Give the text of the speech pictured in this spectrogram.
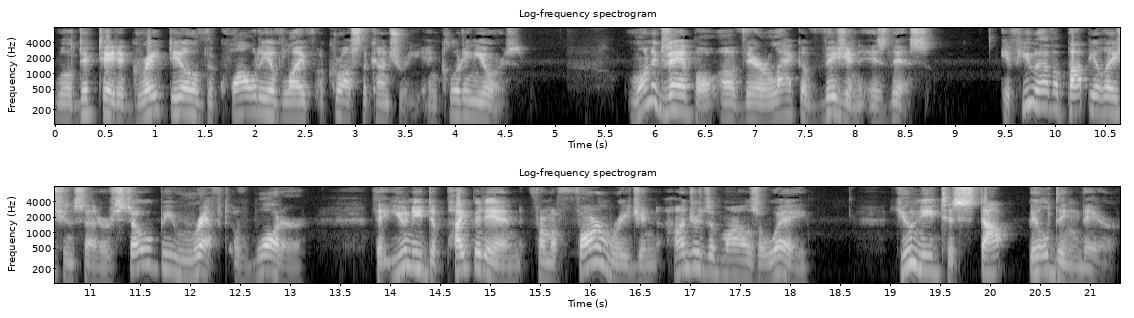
will dictate a great deal of the quality of life across the country, including yours. One example of their lack of vision is this. If you have a population center so bereft of water that you need to pipe it in from a farm region hundreds of miles away, you need to stop building there.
